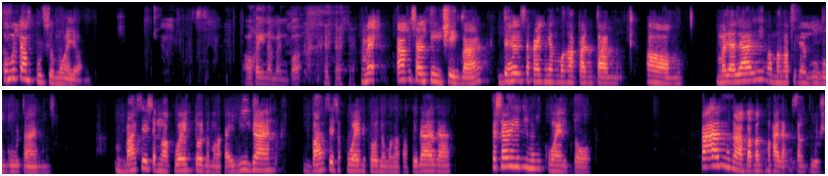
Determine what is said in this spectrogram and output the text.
Kumusta ang puso mo ngayon? Okey naman po. May ang San TJ ba, dahil sa kanyang mga kantang, um, malalalim ang mga pinaghuhugutan, base sa mga kuwento ng mga kaibigan, base sa kuwento ng mga kakilala, sa sarili mong kuwento paano nga ba magmahal ang isang TJ?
